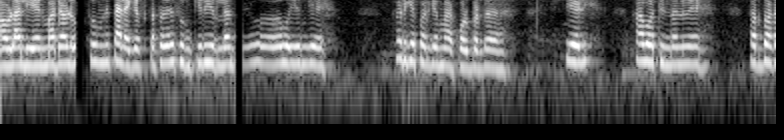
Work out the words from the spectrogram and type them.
ಅವಳಲ್ಲಿ ಏನು ಮಾಡಾಳು? ಸುಮ್ಮನೆ ತಲೆಗೆಡ್ಸ್ಕೊತದೆ, ಸುಮ್ಕಿರಿ ಇರಲ್ಲ ಅಂತ. ಅಯ್ಯೋ ಇವನಿಗೆ ಅಡುಗೆ ಪಡುಗೆ ಮಾಡ್ಕೊಡ್ಬಾರ್ದ? ಹೇಳಿ. ಆವತ್ತಿಂದನೂ ಅವ್ರು ದೊಡ್ಡ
